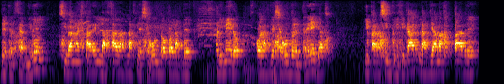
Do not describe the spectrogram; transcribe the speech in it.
de tercer nivel, si van a estar enlazadas las de segundo con las de primero o las de segundo entre ellas. Y para simplificar las llamas padre,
